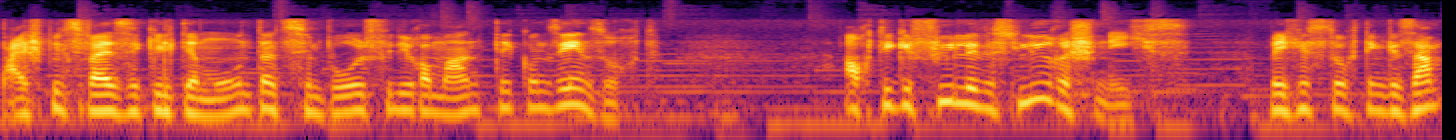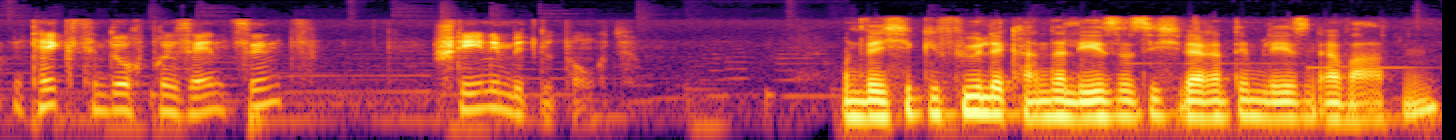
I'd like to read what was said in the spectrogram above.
Beispielsweise gilt der Mond als Symbol für die Romantik und Sehnsucht. Auch die Gefühle des lyrischen Ichs, welches durch den gesamten Text hindurch präsent sind, stehen im Mittelpunkt. Und welche Gefühle kann der Leser sich während dem Lesen erwarten?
